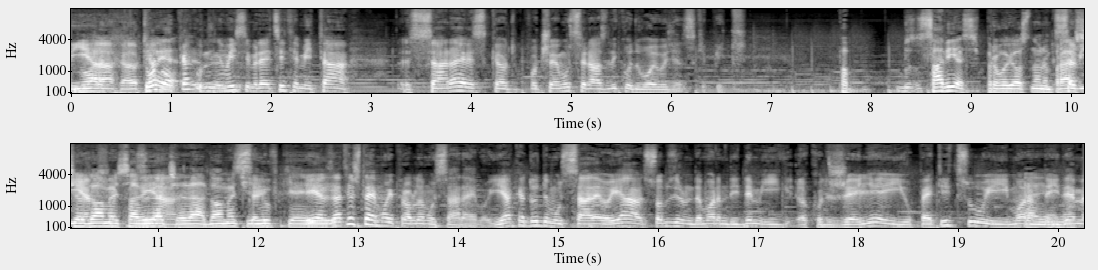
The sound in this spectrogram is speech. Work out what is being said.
ja, Mora. kako, To je- kako, mislim, recite mi ta Sarajevska, po čemu se razlikuje od vojvođanske pite? Pa, savija si prvo i osnovno, pravi se Savijače, doma savijače, znam. da, domaće Savi- jufke. E, I... ali znate šta je moj problem u Sarajevu? Ja kad odem u Sarajevo, ja s obzirom da moram da idem i kod Želje i u Peticu i moram A, da je, da. idem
